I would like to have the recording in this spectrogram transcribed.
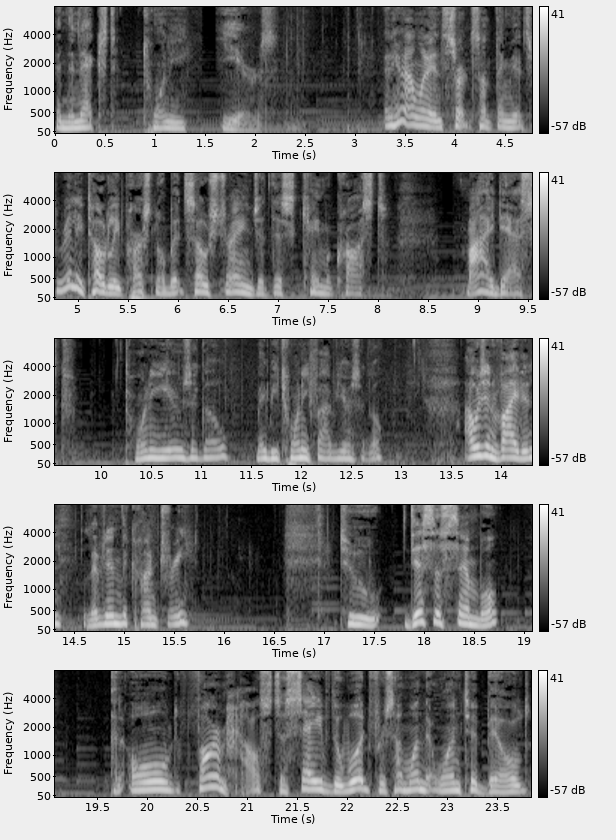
in the next 20 years. And here I want to insert something that's really totally personal, but so strange that this came across my desk 20 years ago, maybe 25 years ago. I was invited, lived in the country, to disassemble an old farmhouse to save the wood for someone that wanted to build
